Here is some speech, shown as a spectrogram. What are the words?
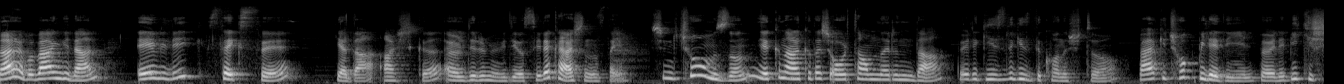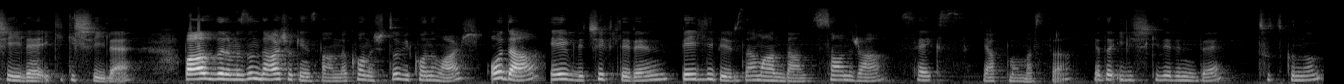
Merhaba ben Gülen. Evlilik, seksi ya da aşkı öldürür mü videosuyla karşınızdayım. Şimdi çoğumuzun yakın arkadaş ortamlarında böyle gizli gizli konuştuğu, belki çok bile değil böyle bir kişiyle, iki kişiyle Bazılarımızın daha çok insanla konuştuğu bir konu var. O da evli çiftlerin belli bir zamandan sonra seks yapmaması ya da ilişkilerinde tutkunun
